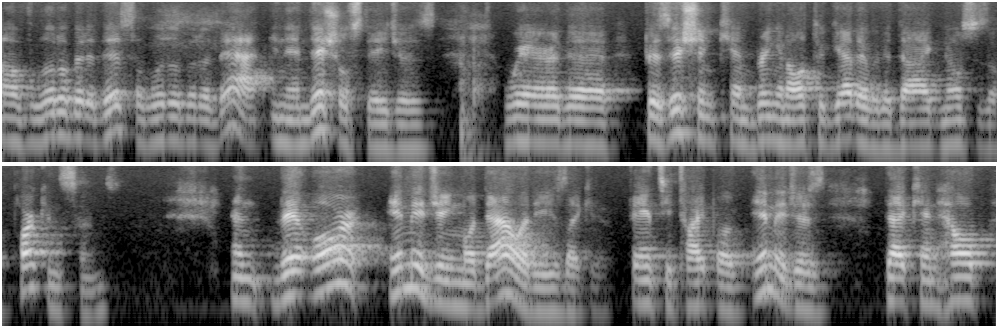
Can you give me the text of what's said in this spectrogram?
of a little bit of this, a little bit of that in the initial stages where the physician can bring it all together with a diagnosis of Parkinson's. And there are imaging modalities, like a fancy type of images, that can help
